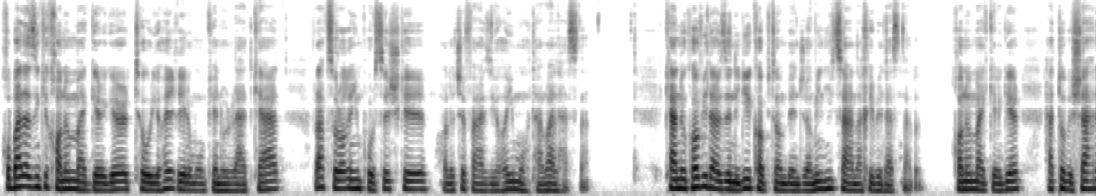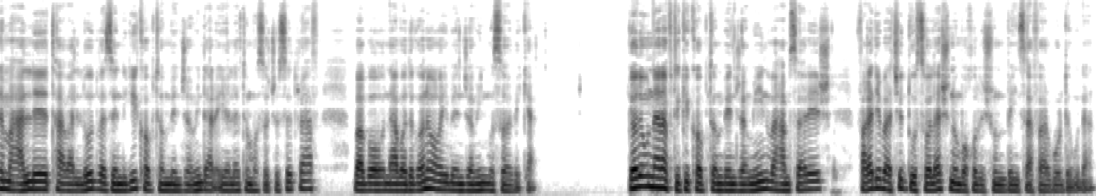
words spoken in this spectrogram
خب بعد از اینکه خانم مکگرگر تئوری های غیر ممکن رو رد کرد رفت سراغ این پرسش که حالا چه فرضیه های محتمل هستند. کندوکاوی در زندگی کاپیتان بنجامین هیچ سرنخی به دست نداد خانم مکگرگر حتی به شهر محل تولد و زندگی کاپیتان بنجامین در ایالت ماساچوست رفت و با نوادگان آقای بنجامین مصاحبه کرد. یاد اون نرفته که کاپیتان بنجامین و همسرش فقط یه بچه دو سالشون رو با خودشون به این سفر برده بودن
